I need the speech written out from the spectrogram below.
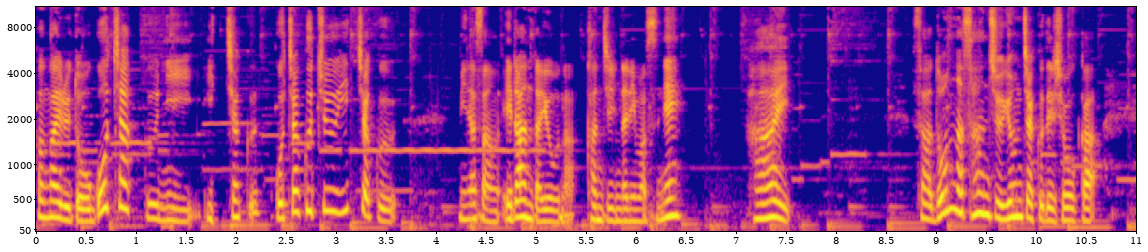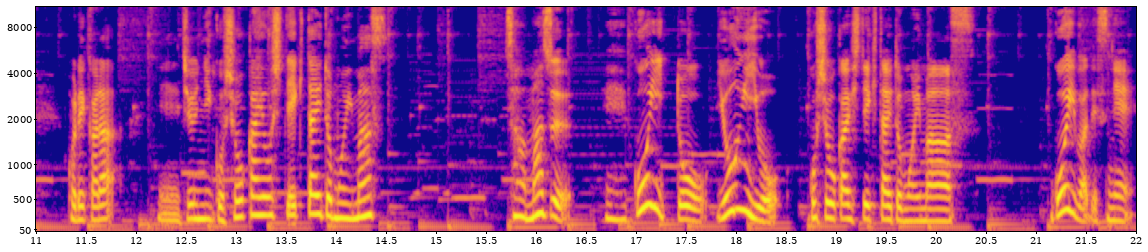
あ考えると5着に1着 ?5 着中1着皆さん選んだような感じになりますね。はい。さあ、どんな34着でしょうか？これから、えー順にご紹介をしていきたいと思います。さあ、まず、えー5位と4位をご紹介していきたいと思います。5位はですね、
